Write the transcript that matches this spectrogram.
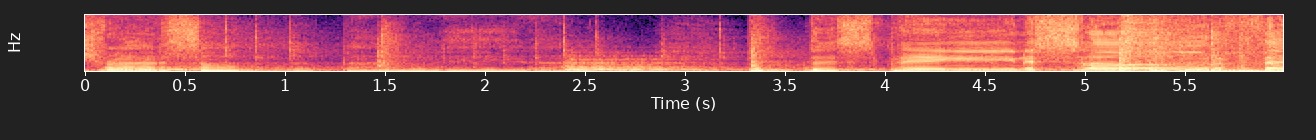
just write a song about it. But this pain is slow to fade.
